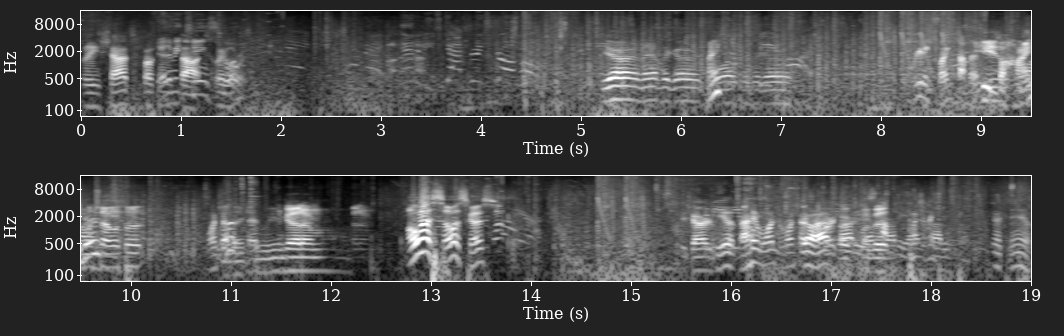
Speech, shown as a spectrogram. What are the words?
Putting shots, fucking dots. Wait, what? Enemies capturing stronghold. Yeah, they have the ghost. Nice. Have the ghost. We're getting flanked top mid. Dude, behind one us? shot with it. One shot. That's Dead. Got him. Oh, OS, OS, oh, guys. Good guard be up. I hit one, one shot Yo, I have top shoddy. I Move have it. shoddy. I have shoddy. God damn.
